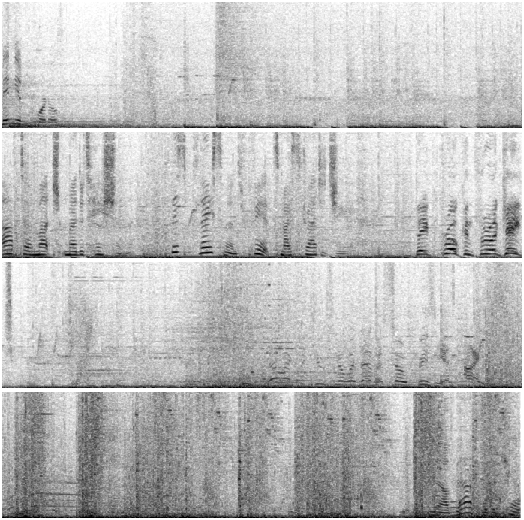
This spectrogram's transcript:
minion portal. After much meditation, this placement fits my strategy. They've broken through a gate! No executioner was ever so busy as I. kill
